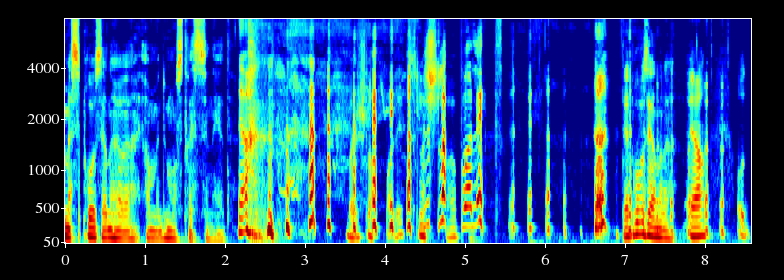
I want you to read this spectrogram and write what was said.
mest provoserende å høre ja, men du må stresse ned. Bare slapp av litt. Slapp av litt! Det er provoserende, det. Ja, og,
